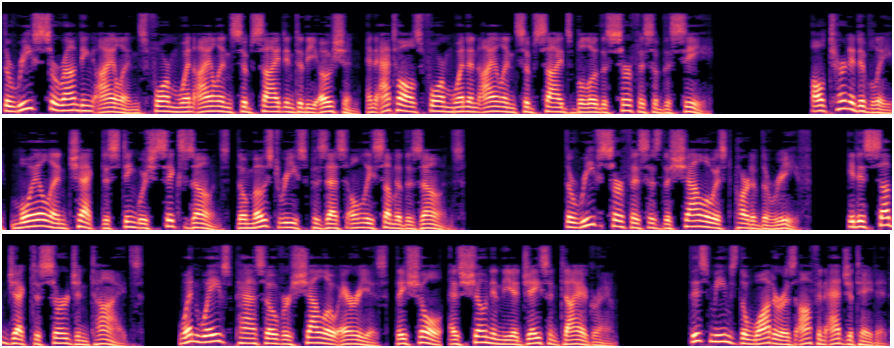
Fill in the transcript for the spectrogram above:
The reefs surrounding islands form when islands subside into the ocean, and atolls form when an island subsides below the surface of the sea. Alternatively, Moyle and Cech distinguish six zones, though most reefs possess only some of the zones. The reef surface is the shallowest part of the reef. It is subject to surge and tides. When waves pass over shallow areas, they shoal, as shown in the adjacent diagram. This means the water is often agitated.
